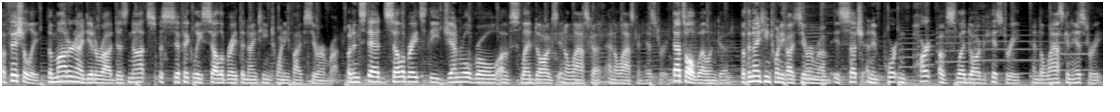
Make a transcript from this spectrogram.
Officially, the modern Iditarod does not specifically celebrate the 1925 Serum Run, but instead celebrates the general role of sled dogs in Alaska and Alaskan history. That's all well and good. But the 1925 Serum Run is such an important part of sled dog history and Alaskan history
